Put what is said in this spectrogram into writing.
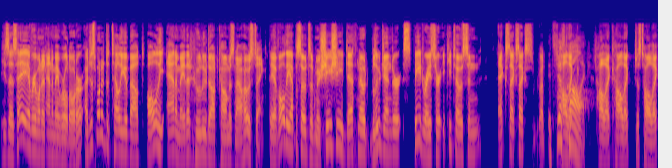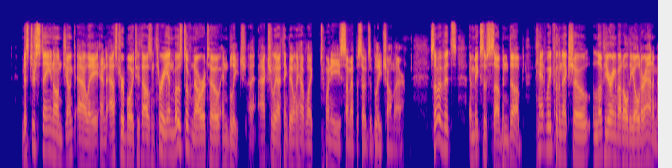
He says, Hey everyone at Anime World Order, I just wanted to tell you about all of the anime that Hulu.com is now hosting. They have all the episodes of Mushishi, Death Note, Blue Gender, Speed Racer, Ikki Tousen, XXX, uh, It's just Holic. Holic. Holic, Holic, just Holic. Mr. Stain on Junk Alley and Astro Boy 2003 and most of Naruto and Bleach. Uh, Actually, I think they only have like 20 some episodes of Bleach on there. Some of it's a mix of sub and dubbed. Can't wait for the next show. Love hearing about all the older anime.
